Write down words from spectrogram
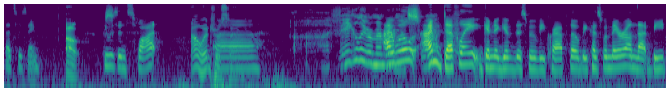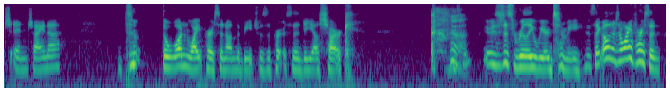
That's his name. Oh. He was in SWAT. Oh, interesting. Uh, I vaguely remember. I will. I'm definitely gonna give this movie crap though because when they were on that beach in China, the one white person on the beach was the person to yell shark. it was just really weird to me. It's like, oh, there's a white person.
